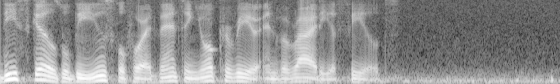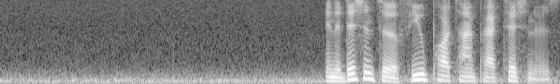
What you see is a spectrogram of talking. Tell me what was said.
These skills will be useful for advancing your career in variety of fields. In addition to a few part-time practitioners,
